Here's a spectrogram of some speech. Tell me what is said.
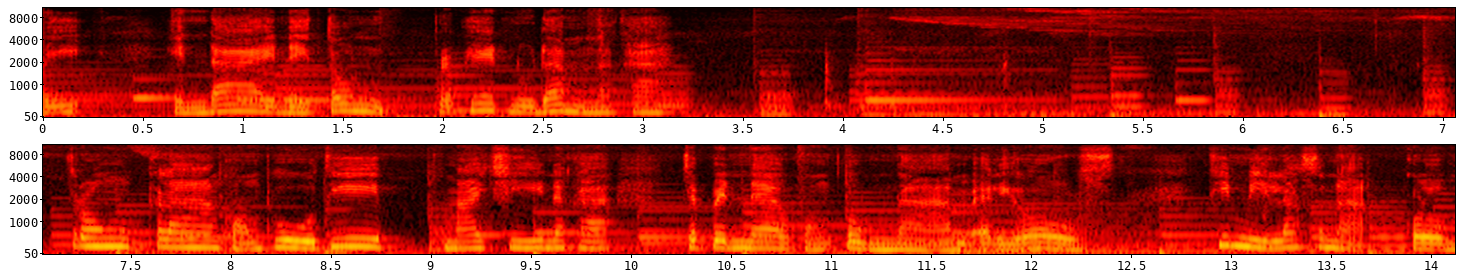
ริ เห็นได้ในต้นประเภทนูดัมนะคะ ตรงกลางของภูที่ไม้ชี้นะคะ จะเป็นแนวของตุ่มนาม areoles ที่มีลักษณะกลม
